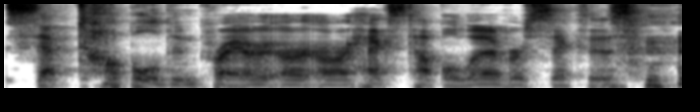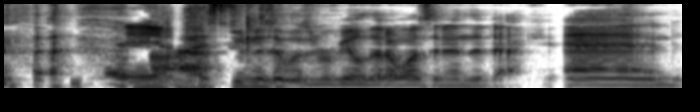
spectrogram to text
septupled in price or, or, or hextupled, whatever six is, yeah. uh, as soon as it was revealed that it wasn't in the deck. And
